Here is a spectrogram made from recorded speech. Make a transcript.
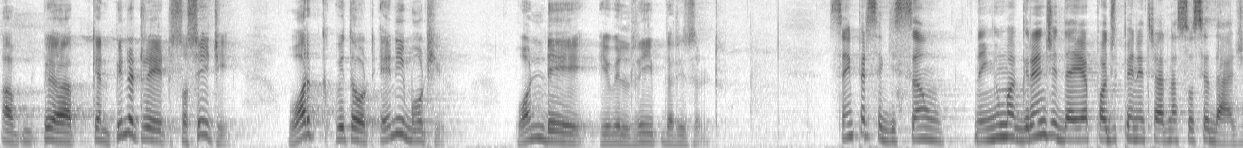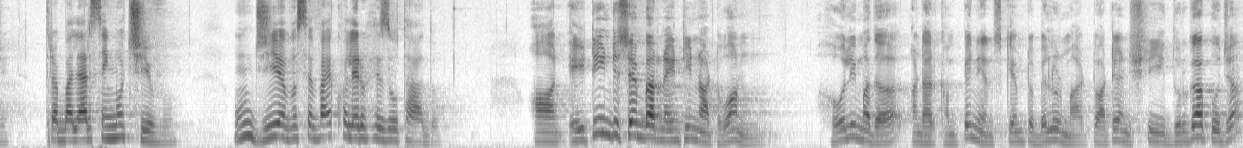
uh, uh, can penetrate society. Work without any motive. One day you will reap the result. Sem perseguição, nenhuma grande ideia pode penetrar na sociedade. Trabalhar sem motivo. Um dia você vai colher o resultado. On 18 December 1901, Holy Mother and her companions came to Belur to attend Sri Durga Puja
